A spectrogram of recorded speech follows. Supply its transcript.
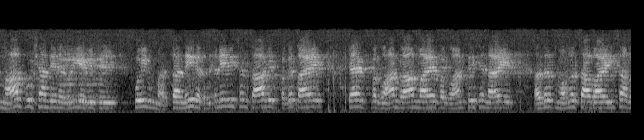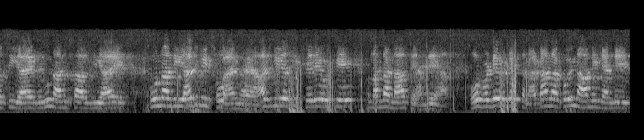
ਮਹਾਪੁਰਸ਼ਾਂ ਦੇ ਨਜ਼ਰੀਏ ਵਿੱਚ ਕੋਈ ਮਹੱਤਤਾ ਨਹੀਂ ਰੱਖਦੇ। ਨੇ ਵੀ ਸੰਸਾਰ ਵਿੱਚ ਭਗਤ ਆਏ, ਚਾਹੇ ਭਗਵਾਨ ਰਾਮ ਆਏ, ਭਗਵਾਨ ਕ੍ਰਿਸ਼ਨ ਆਏ, ਹਜ਼ਰਤ ਮੁਹੰਮਦ ਸਾਹਿਬ ਆਏ, ਈਸਾ ਮਸੀਹ ਆਏ, ਗੁਰੂ ਨਾਨਕ ਸਾਹਿਬ ਜੀ ਆਏ ਉਹਨਾਂ ਦੀ ਅੱਜ ਵੀ ਸੋ ਕਾਇਮ ਹੈ, ਅੱਜ ਵੀ ਅਸੀਂ ਸਵੇਰੇ ਉੱਠ ਕੇ ਉਹਨਾਂ ਦਾ ਨਾਮ ਧਿਆਨਦੇ ਹਾਂ। ਹੋਰ ਵੱਡੇ ਵੱਡੇ ਸਨਾਡਾਂ ਦਾ ਕੋਈ ਨਾਮ ਨਹੀਂ ਲੈਂਦੇ।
